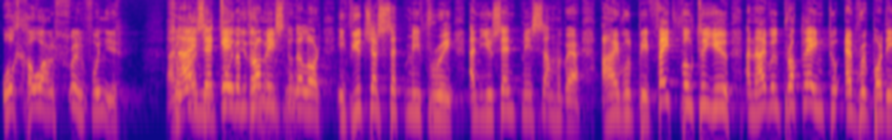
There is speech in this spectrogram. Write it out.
我渴望顺服你。 And 守望 I 你 said, 做 gave a 你的门 promise to 徒 the Lord if you just set me free and you send me somewhere, I will be faithful to you and I will proclaim to everybody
